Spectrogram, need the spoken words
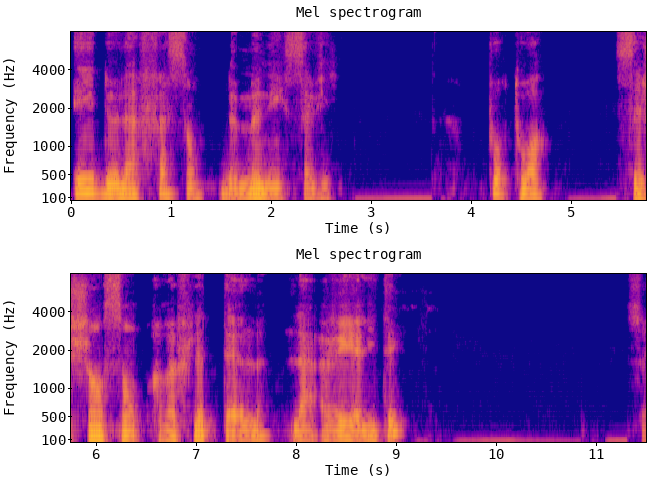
et de la façon de mener sa vie. Pour toi, ces chansons reflètent-elles la réalité? Se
